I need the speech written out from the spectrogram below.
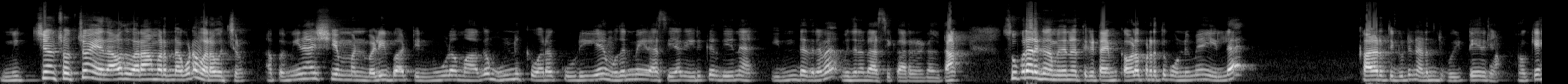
மிச்சம் சொச்சம் ஏதாவது வராமல் இருந்தால் கூட வர வச்சிடும் அப்போ மீனாட்சி அம்மன் வழிபாட்டின் மூலமாக முன்னுக்கு வரக்கூடிய முதன்மை ராசியாக இருக்கிறது என்ன இந்த தடவை மிதன ராசிக்காரர்கள் தான். சூப்பராக இருக்குங்க மிதனத்துக்கு டைம் கவலைப்படுறதுக்கு ஒன்றுமே இல்லை. காலத்துக்கு விட்டு நடந்துட்டு போயிட்டே இருக்கலாம். ஓகே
